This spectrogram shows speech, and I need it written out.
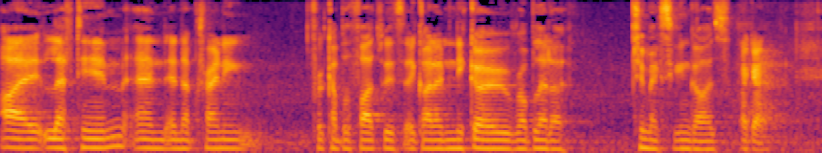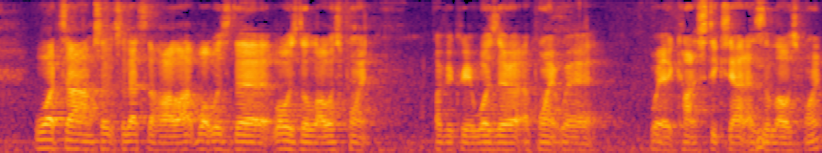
I left him and ended up training for a couple of fights with a guy named Nico Robledo, two Mexican guys. okay. What um? So so that's the highlight. What was the what was the lowest point of your career? Was there a point where where it kind of sticks out as the lowest point?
